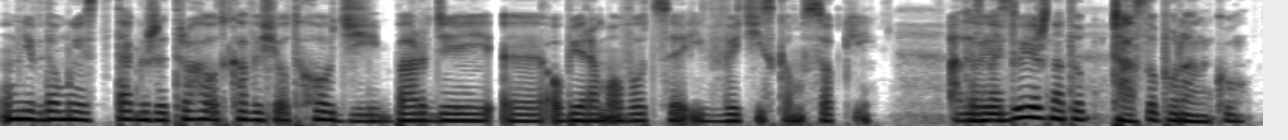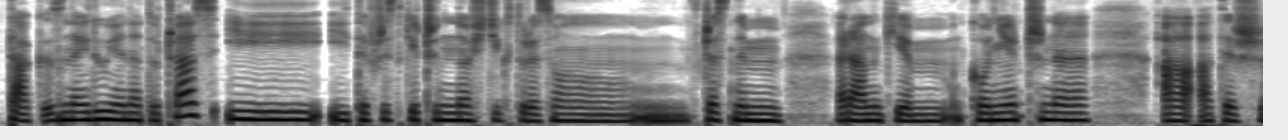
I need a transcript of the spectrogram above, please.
u mnie w domu jest tak, że trochę od kawy się odchodzi. Bardziej y, obieram owoce i wyciskam soki. Ale To znajdujesz na to czas o poranku. Tak, znajduję na to czas i, i te wszystkie czynności, które są wczesnym rankiem konieczne, a, a też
